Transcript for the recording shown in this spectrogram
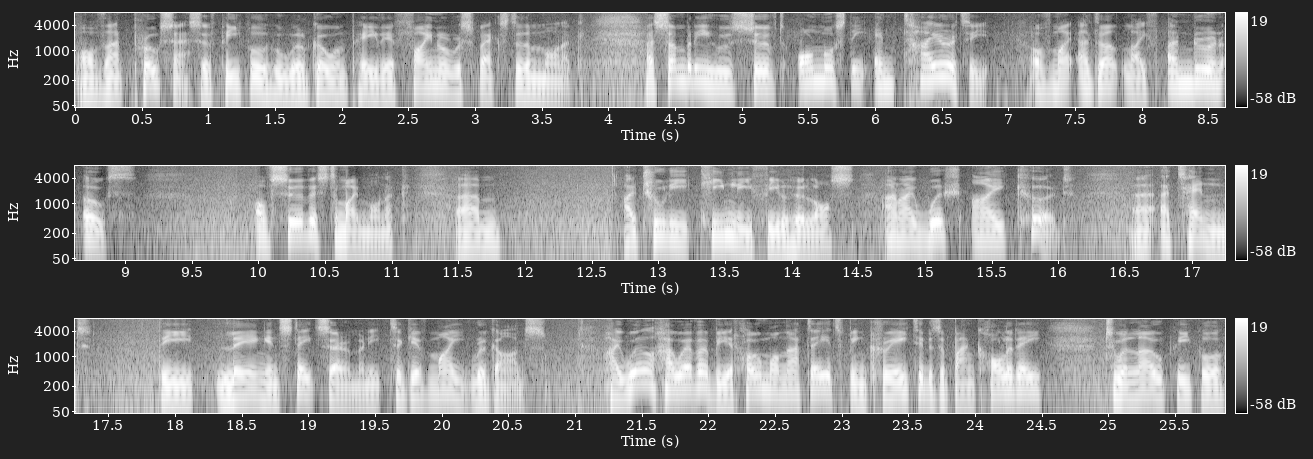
of that process of people who will go and pay their final respects to the monarch. As somebody who's served almost the entirety of my adult life under an oath of service to my monarch, um, I truly keenly feel her loss and I wish I could uh, attend the laying in state ceremony to give my regards. I will, however, be at home on that day. It's been created as a bank holiday to allow people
